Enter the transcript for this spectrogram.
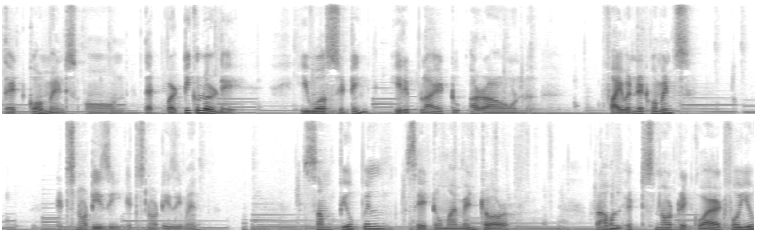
that comments on that particular day. He was sitting he replied to around 500 comments. It's not easy it's not easy man. Some pupil say to my mentor, Rahul, it's not required for you,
